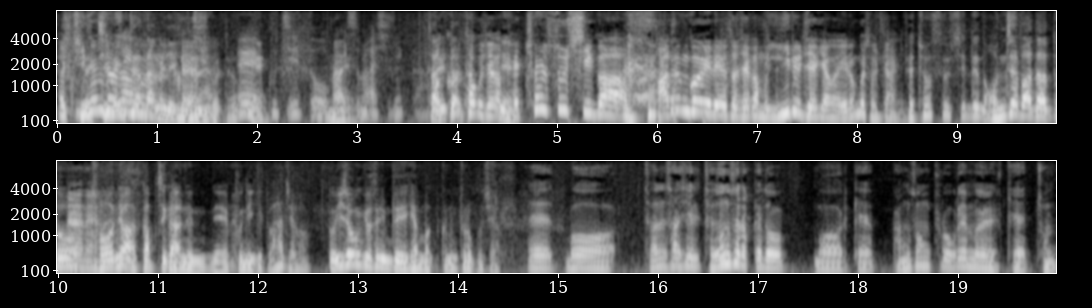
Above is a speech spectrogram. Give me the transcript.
아니, 진행자상을 얘기하는. 거죠. 예, 예. 굳이 또 네. 말씀을 하시니까. 자, 아, 일단- 그렇다고 제가 예. 배철수 씨가 받은 거에 대해서 제가 뭐 이의를 제기하거나 이런 거 절대 아닙니다. 배철수 씨는 언제 받아도 네네네. 전혀 아깝지가 않은 예, 분위기도 하죠. 또 이정훈 교수님도 얘기 한번 그럼 들어보죠. 예, 뭐 저는 사실 죄송스럽게도 뭐 이렇게 방송 프로그램을 이렇게 좀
